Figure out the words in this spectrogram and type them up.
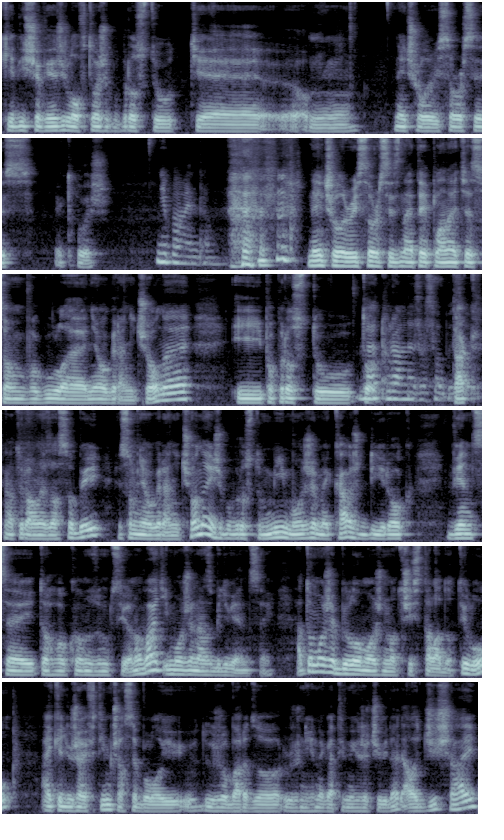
kedy sa viežilo v to, že poprostu tie um, natural resources, jak to povieš? Nepamätám. natural resources na tej planete som v ogóle neograničené i po prostu... To, naturálne zásoby. Tak, naturálne zásoby, že som neograničené, že po prostu my môžeme každý rok więcej toho konzumpcjonować i może nas być więcej. A to może było možno 300 lat do tylu, aj keď už aj w tym czasie było dużo bardzo różnych negatywnych rzeczy widać, ale dzisiaj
